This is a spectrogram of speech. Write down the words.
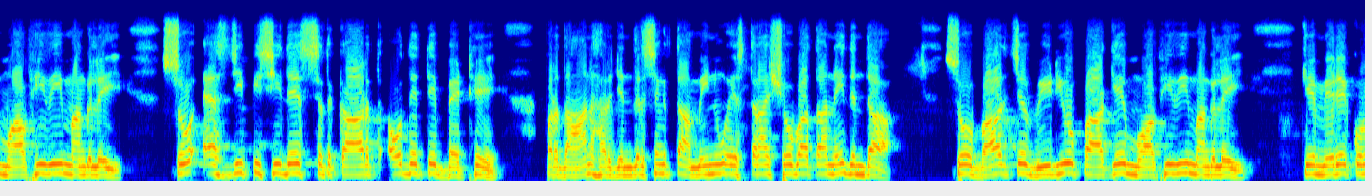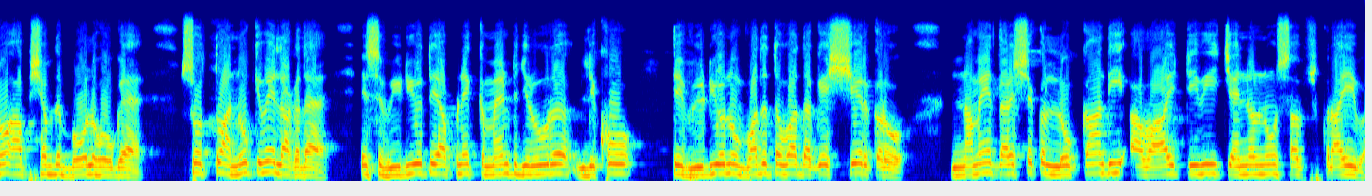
ਮਾਫੀ ਵੀ ਮੰਗ ਲਈ। ਸੋ ਐਸਜੀਪੀਸੀ ਦੇ ਸਤਿਕਾਰਤ ਅਹੁਦੇ ਤੇ ਬੈਠੇ ਪ੍ਰਧਾਨ ਹਰਜਿੰਦਰ ਸਿੰਘ ਧਾਮੀ ਨੂੰ ਇਸ ਤਰ੍ਹਾਂ ਸ਼ੋਭਾ ਤਾਂ ਨਹੀਂ ਦਿੰਦਾ। ਸੋ ਬਾਅਦ ਚ ਵੀਡੀਓ ਪਾ ਕੇ ਮਾਫੀ ਵੀ ਮੰਗ ਲਈ ਕਿ ਮੇਰੇ ਕੋਲੋਂ ਅਪਸ਼ਬਦ ਬੋਲ ਹੋ ਗਏ ਸੋ ਤੁਹਾਨੂੰ ਕਿਵੇਂ ਲੱਗਦਾ ਹੈ? ਇਸ ਵੀਡੀਓ ਤੇ ਆਪਣੇ ਕਮੈਂਟ ਜ਼ਰੂਰ ਲਿਖੋ ਤੇ ਵੀਡੀਓ ਨੂੰ ਵੱਧ ਤੋਂ ਵੱਧ ਅੱਗੇ ਸ਼ੇਅਰ ਕਰੋ। ਨਵੇਂ ਦਰਸ਼ਕ ਲੋਕਾਂ ਦੀ ਆਵਾਜ਼ ਟੀਵੀ ਚੈਨਲ ਨੂੰ ਸਬਸਕ੍ਰਾਈਬ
